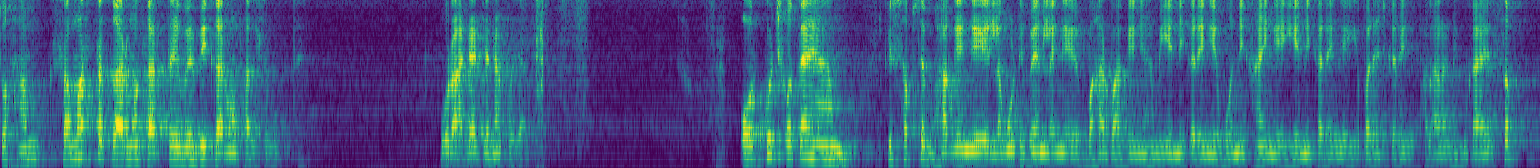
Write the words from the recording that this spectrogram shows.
तो हम समस्त कर्म करते हुए भी कर्म फल से मुक्त हैं। वो राजा जनक हो जाता है। और कुछ होते हैं हम कि सबसे भागेंगे, लंगोटी पहन लेंगे, बाहर भागेंगे, हम ये नहीं करेंगे, वो नहीं खाएँगे, ये नहीं करेंगे, ये परहेज करेंगे, फलाना ढिमका है, सब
